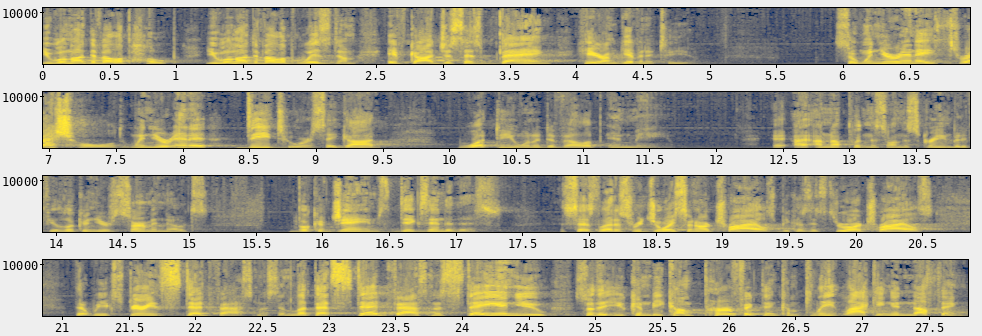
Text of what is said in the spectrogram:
You will not develop hope. You will not develop wisdom if God just says, bang, here, I'm giving it to you. So when you're in a threshold, when you're in a detour, say, God, what do you want to develop in me? I, am not putting this on the screen, but if you look in your sermon notes, book of James digs into this. It says, Let us rejoice in our trials because it's through our trials that we experience steadfastness. And let that steadfastness stay in you so that you can become perfect and complete, lacking in nothing.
